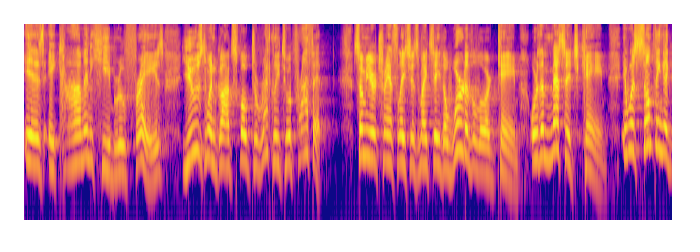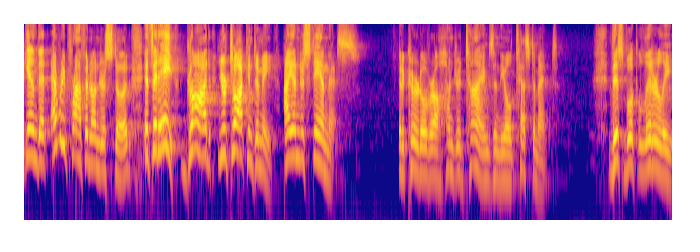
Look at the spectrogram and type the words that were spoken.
is a common Hebrew phrase used when God spoke directly to a prophet. Some of your translations might say the word of the Lord came or the message came. It was something, again, that every prophet understood and said, Hey, God, you're talking to me. I understand this. It occurred over a hundred times in the Old Testament. This book literally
